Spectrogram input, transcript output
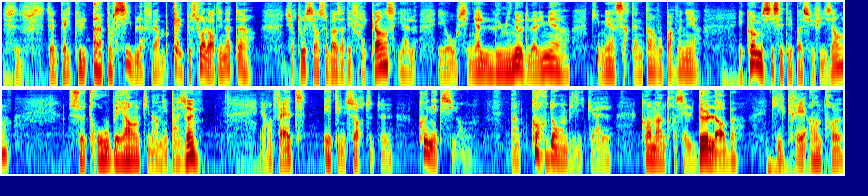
C'est un calcul impossible à faire, quel que soit l'ordinateur. Surtout si on se base à des fréquences et, au signal lumineux de la lumière, qui met un certain temps à vous parvenir. Et comme si c'était pas suffisant, ce trou béant qui n'en est pas un, en fait, est une sorte de connexion, un cordon ombilical, comme entre ces deux lobes qu'il crée entre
